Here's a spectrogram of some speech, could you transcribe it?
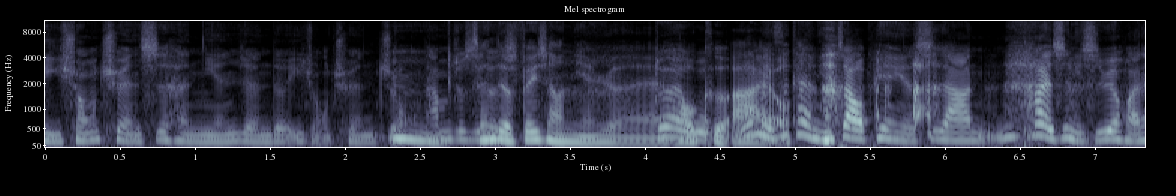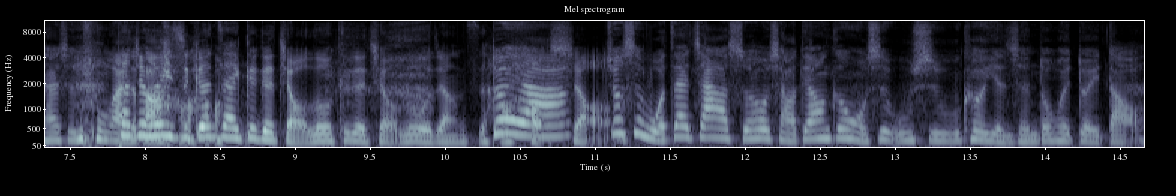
比熊犬是很粘人的一种犬种，嗯它们就是真的非常粘人哎、好对我我可爱哦、每次看你照片也是啊，嗯它也是你十月怀胎生出来他的吧，就会一直跟 在各个角落、各个角落这样子，对啊好好笑哦、就是我在家的时候，小雕跟我是无时无刻眼神都会对到，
